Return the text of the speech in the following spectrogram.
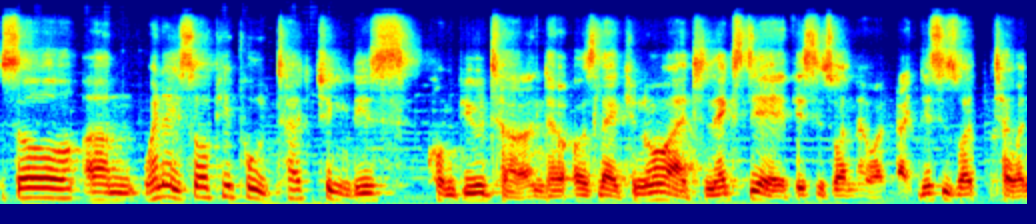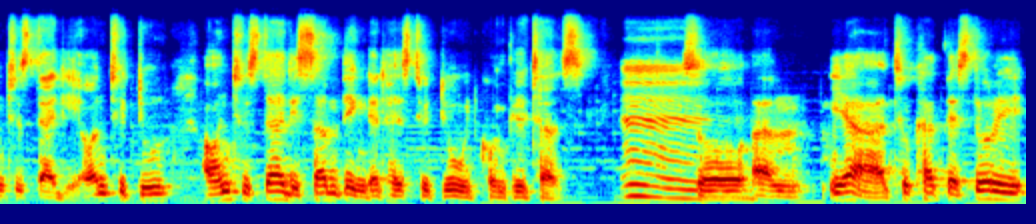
So um, when I saw people touching this computer, and I was like, you know what? Next year, this is what I want. This is what I want to study. I want to do. I want to study something that has to do with computers. Mm. So um, yeah, to cut the story,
